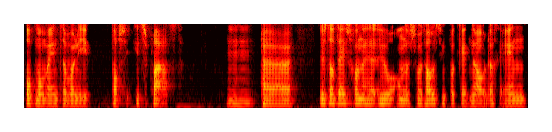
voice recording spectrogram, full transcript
op momenten wanneer je pas iets plaatst. Mhm. Uh, dus dat heeft gewoon een heel ander soort hostingpakket nodig. En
